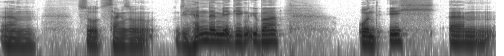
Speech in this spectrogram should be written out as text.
ähm, sozusagen so die Hände mir gegenüber und ich, ähm,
